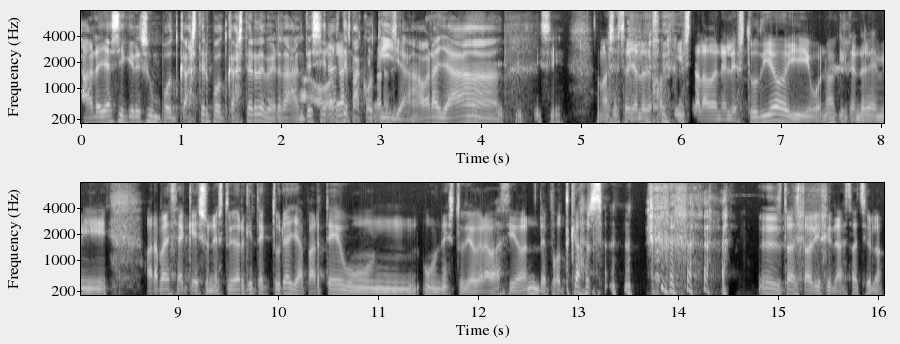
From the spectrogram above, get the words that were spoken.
Ahora ya si quieres un podcaster, podcaster de verdad. Antes eras de pacotilla, ahora, ya... Sí, sí, sí, Además, esto ya lo dejo aquí instalado en el estudio y bueno, aquí tendré mi... Ahora parece que es un estudio de arquitectura y aparte un, estudio de grabación de podcast. está, está original, está chulo.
